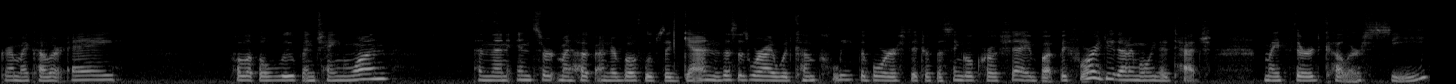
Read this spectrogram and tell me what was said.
Grab my color A, pull up a loop and chain one, and then insert my hook under both loops again. This is where I would complete the border stitch with a single crochet, but before I do that I'm going to attach my third color C.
